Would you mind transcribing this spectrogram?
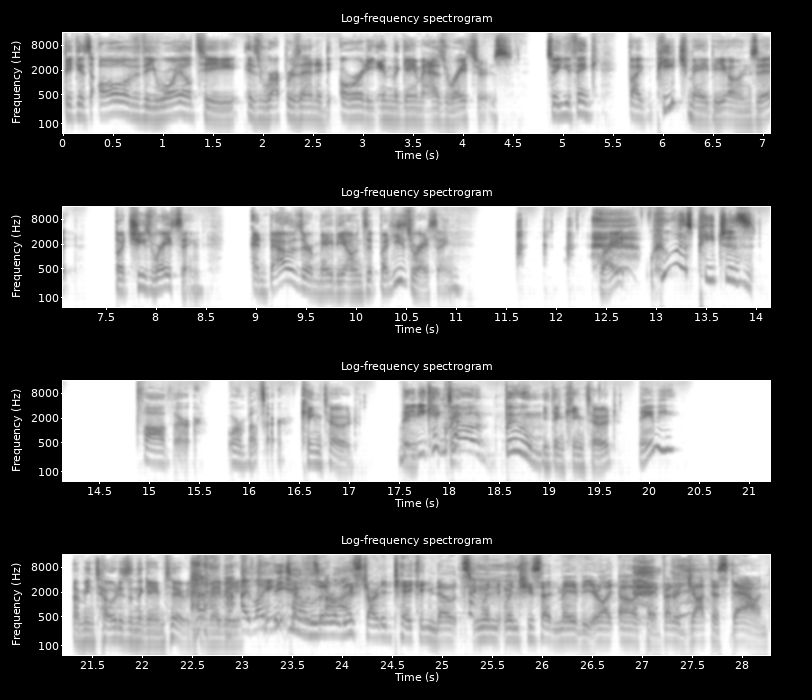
Because all of the royalty is represented already in the game as racers. So you think like Peach maybe owns it, but she's racing, and Bowser maybe owns it, but he's racing. Right? Who is Peach's father or mother? King Toad. Maybe King Queen- Toad. Boom. You think King Toad? Maybe. I mean, Toad is in the game too, so maybe. I like King that you Toad's literally not. started taking notes when, when she said maybe. You're like, oh, okay, better jot this down.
